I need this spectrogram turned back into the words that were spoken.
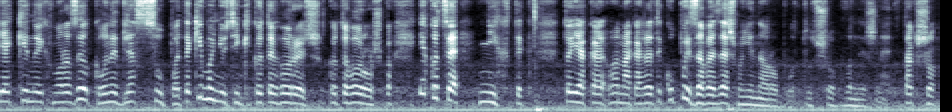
Я кину їх в морозилку, вони для супа, такі манюсінькі котигориш, котигорошко, як оце нігтик. То я, вона каже, ти купи, завезеш мені на роботу, щоб вони ж не. Так що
